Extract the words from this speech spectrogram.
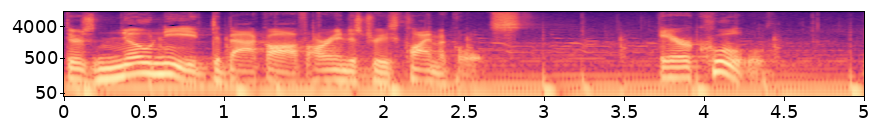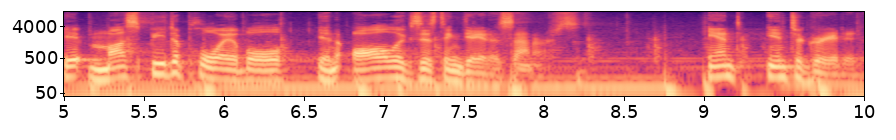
There's no need to back off our industry's climate goals. Air cooled, it must be deployable in all existing data centers. And integrated,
